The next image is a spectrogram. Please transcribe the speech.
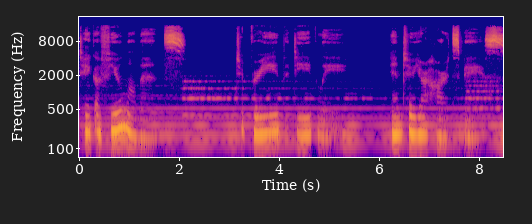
Take a few moments to breathe deeply into your heart space.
